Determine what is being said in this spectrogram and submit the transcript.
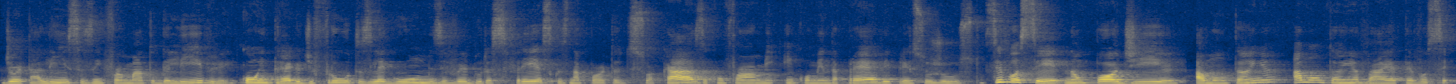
de hortaliças em formato delivery, com entrega de frutas, legumes e verduras frescas na porta de sua casa, conforme encomenda prévia e preço justo. Se você não pode ir à montanha, a montanha vai até você.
